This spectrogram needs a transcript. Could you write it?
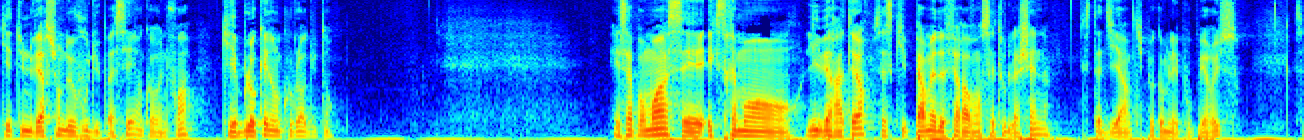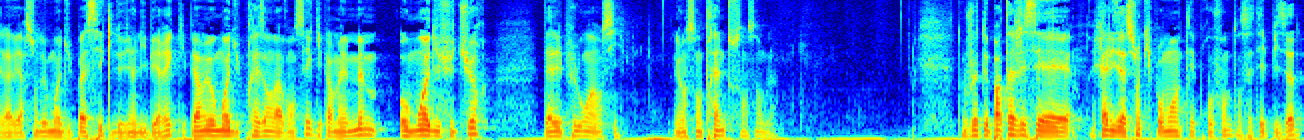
qui est une version de vous du passé, encore une fois, qui est bloquée dans le couloir du temps. Et ça pour moi c'est extrêmement libérateur, c'est ce qui permet de faire avancer toute la chaîne, c'est-à-dire un petit peu comme les poupées russes. C'est la version de moi du passé qui devient libérée, qui permet au moi du présent d'avancer, qui permet même au moi du futur d'aller plus loin aussi. Et on s'entraîne tous ensemble. Donc je vais te partager ces réalisations qui pour moi ont été profondes dans cet épisode,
